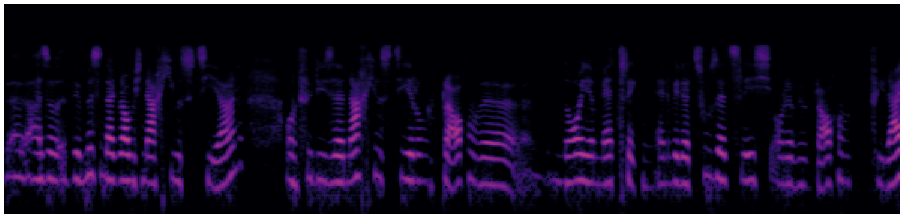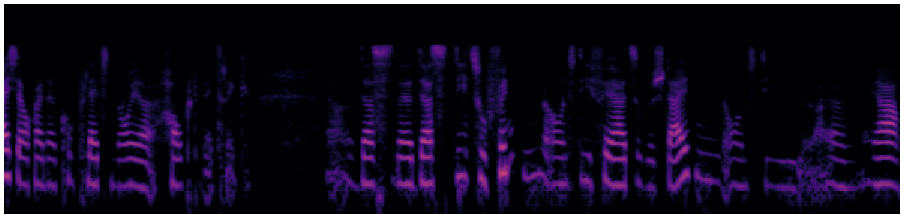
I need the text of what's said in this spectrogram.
also wir müssen da, glaube ich, nachjustieren. Und für diese Nachjustierung brauchen wir neue Metriken, entweder zusätzlich oder wir brauchen vielleicht auch eine komplett neue Hauptmetrik. Ja, das, äh, das, die zu finden und die fair zu gestalten und die, äh, ja,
